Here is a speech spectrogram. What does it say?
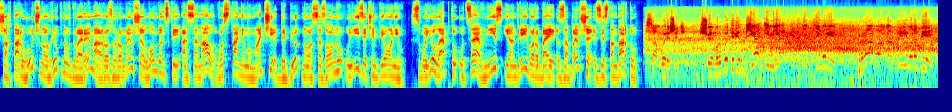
Шахтар гучно грюкнув дверима, розгромивши лондонський арсенал в останньому матчі дебютного сезону у лізі чемпіонів. Свою лепту у це вніс і Андрій Воробей, забивши зі стандарту. Сам вирішить, що йому робити. Він б'є і м'яч сітці воріт. Браво, Андрій Воробій!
